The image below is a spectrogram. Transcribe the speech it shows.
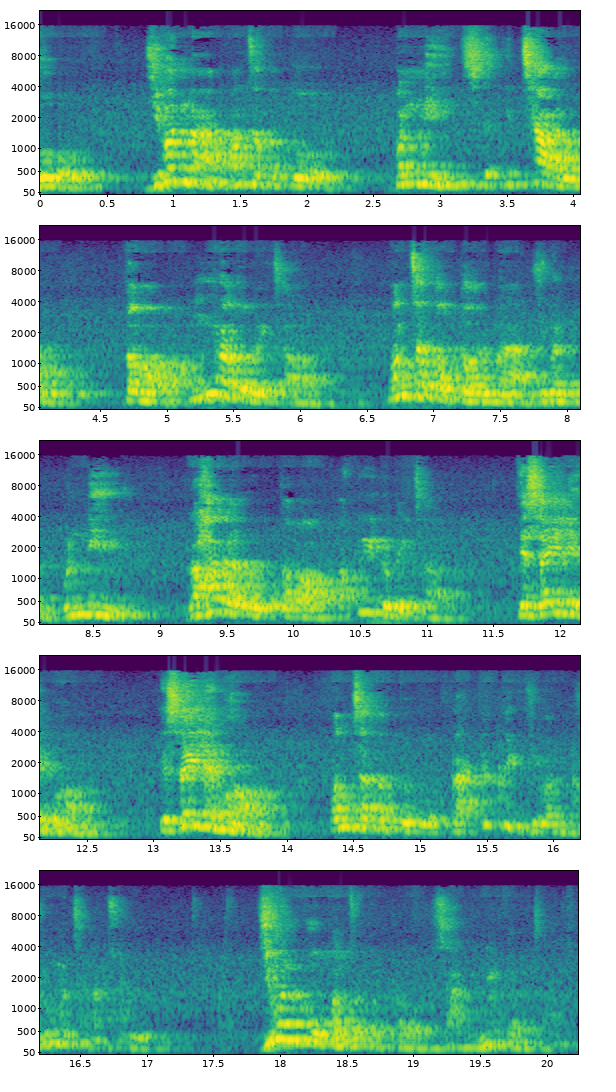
हो जीवनमा पञ्चतत्व बन्ने इच्छा- इच्छाहरू तब उम्रदो रहेछ। पञ्चतत्वहरूमा जीवन बन्ने रहरहरू तब पक्रिँदो रहेछ। त्यसैले म त्यसैले म पञ्चतत्वको प्राकृतिक जीवन जिउन चाहन्छु। जीवनको पञ्चतत्व सार्वजनिक गर्न चाहन्छु।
